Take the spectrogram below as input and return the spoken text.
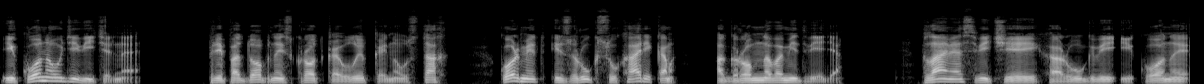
Икона удивительная, преподобный с кроткой улыбкой на устах кормит из рук сухариком огромного медведя. Пламя свечей, хоругви, иконы,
